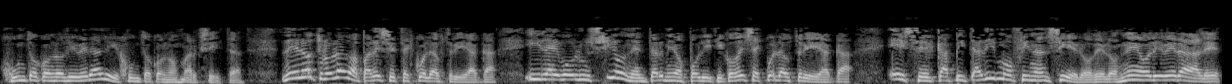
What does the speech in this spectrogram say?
junto con los liberales y junto con los marxistas. Del otro lado aparece esta escuela austríaca y la evolución en términos políticos de esa escuela austríaca es el capitalismo financiero de los neoliberales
